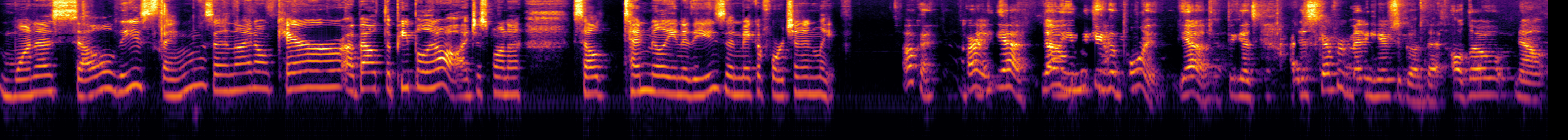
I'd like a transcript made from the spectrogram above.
want to sell these things, and I don't care about the people at all. I just want to sell 10 million of these and make a fortune and leave. Okay. All right. Yeah. No, um, you make a good point. Yeah, because I discovered many years ago that although now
